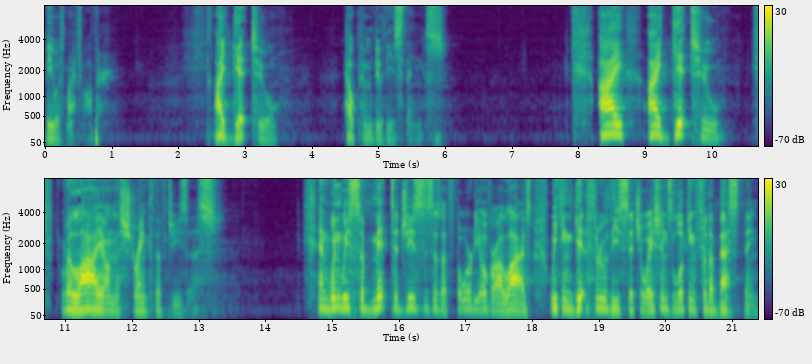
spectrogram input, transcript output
be with my Father. I get to help him do these things. I, I get to rely on the strength of Jesus. And when we submit to Jesus' authority over our lives, we can get through these situations looking for the best thing.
